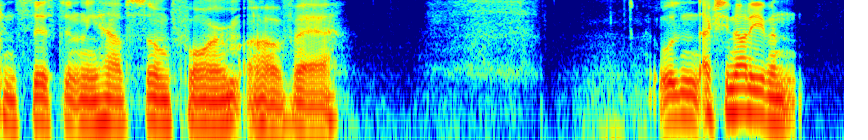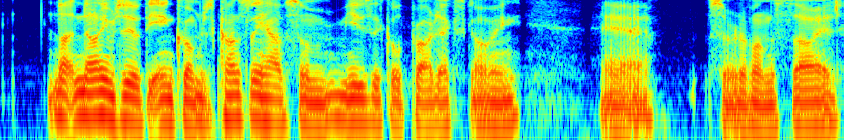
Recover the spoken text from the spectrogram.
consistently have some form of uh, well, actually not even not not even to do with the income, just constantly have some musical projects going, uh, sort of on the side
